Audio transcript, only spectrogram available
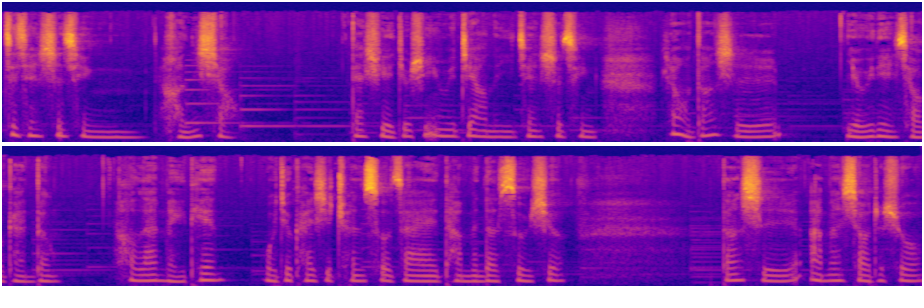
这件事情很小，但是也就是因为这样的一件事情，让我当时。有一点小感动，后来每天我就开始穿梭在他们的宿舍。当时阿曼笑着说：“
